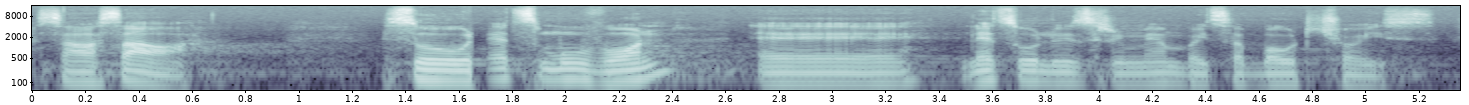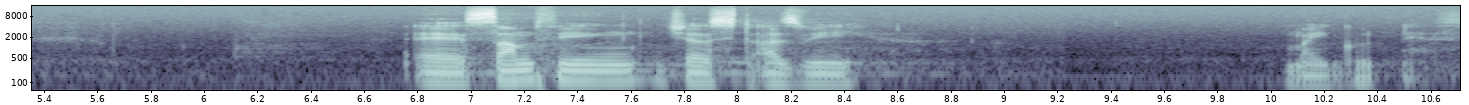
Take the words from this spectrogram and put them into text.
Sawa sawa. So let's move on. Uh, let's always remember it's about choice. Uh, something just as we, my goodness,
